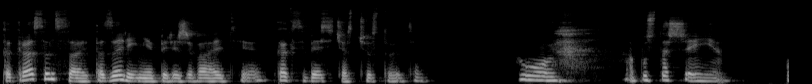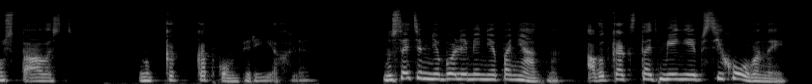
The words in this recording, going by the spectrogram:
как раз инсайт, озарение переживаете. Как себя сейчас чувствуете? Ой, опустошение, усталость. Ну, как катком переехали. Но с этим мне более-менее понятно. А вот как стать менее психованной?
